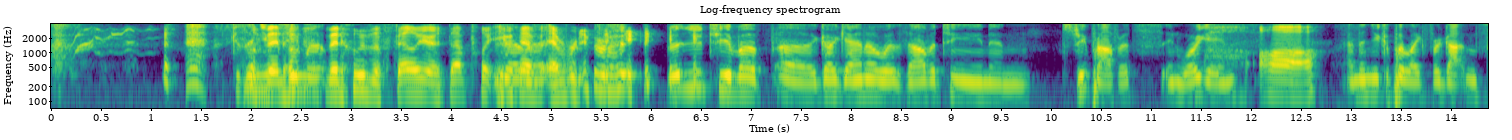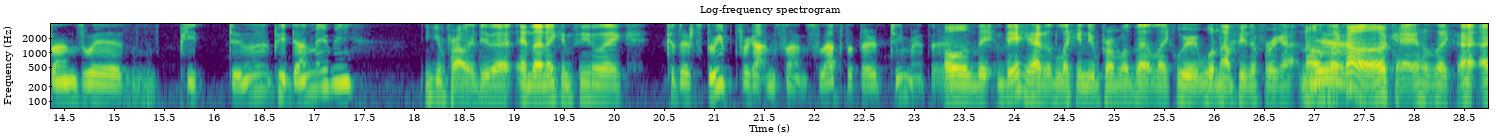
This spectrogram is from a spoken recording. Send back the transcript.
so then, then, who, then, who's a failure at that point? You yeah, have right, everything. Right. Then you team up uh, Gargano with Velveteen and Street Profits in War Games. Oh. And then you could put like Forgotten Sons with Pete Dunne, Pete Dunne maybe. You can probably do that, and then I can see like because there's three Forgotten Sons, so that's the third team right there. Oh, they they had like a new promo that like we will not be the Forgotten. I was like, oh okay. I was like, I I,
